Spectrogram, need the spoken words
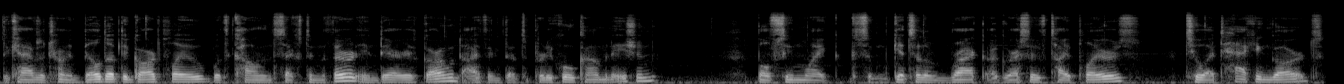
The Cavs are trying to build up the guard play with Collin Sexton III and Darius Garland. I think that's a pretty cool combination. Both seem like some get to the rack aggressive type players, two attacking guards.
